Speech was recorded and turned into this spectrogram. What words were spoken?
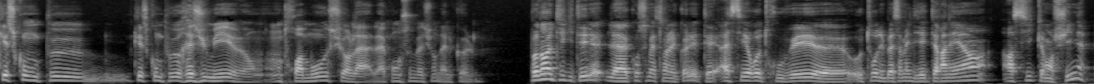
qu'est-ce qu'on peut résumer en, trois mots sur la consommation d'alcool? Pendant l'Antiquité, la consommation d'alcool était assez retrouvée euh, autour du bassin méditerranéen ainsi qu'en Chine.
